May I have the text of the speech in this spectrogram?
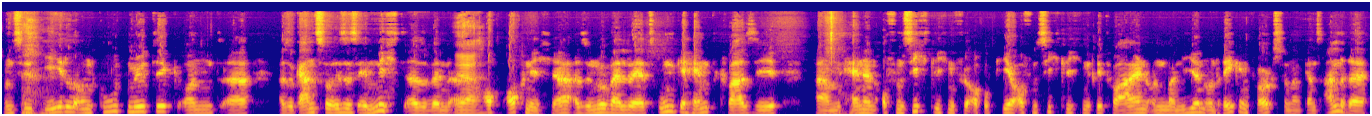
und sind edel und gutmütig und äh, also ganz so ist es eben nicht. Also wenn äh, ja. auch auch nicht, ja. Also nur weil du jetzt ungehemmt quasi ähm, keinen offensichtlichen für Europäer offensichtlichen Ritualen und Manieren und Regeln folgst, sondern ganz andere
